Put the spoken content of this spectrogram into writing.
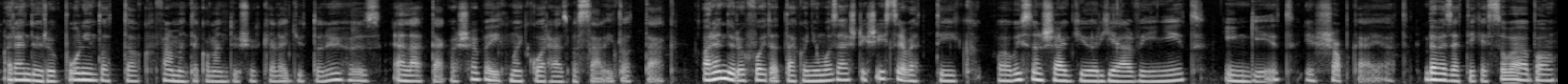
A rendőrök bólintottak, felmentek a mentősökkel együtt a nőhöz, ellátták a sebeit, majd kórházba szállították. A rendőrök folytatták a nyomozást, és észrevették a biztonsági őr jelvényét, ingét és sapkáját. Bevezették egy szobába,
